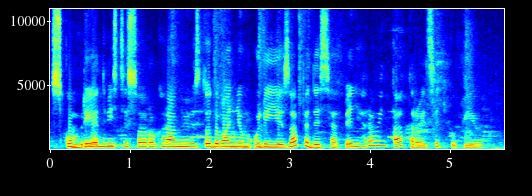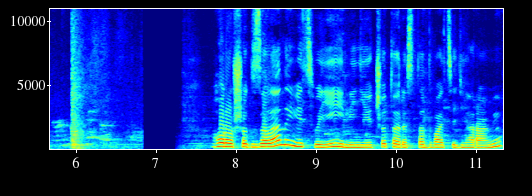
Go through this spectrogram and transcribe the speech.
Скумбрія 240 грамів з додаванням олії за 55 гривень та 30 копійок. Горошок зелений від своєї лінії 420 грамів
